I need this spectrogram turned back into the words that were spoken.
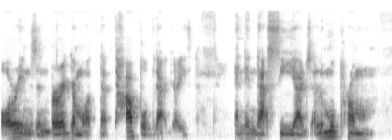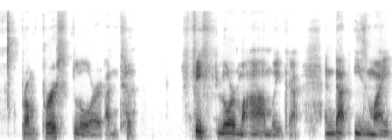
orange and bergamot that top of that guys. And then that sillage, alam mo from from first floor until fifth floor maaamoy ka. And that is my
